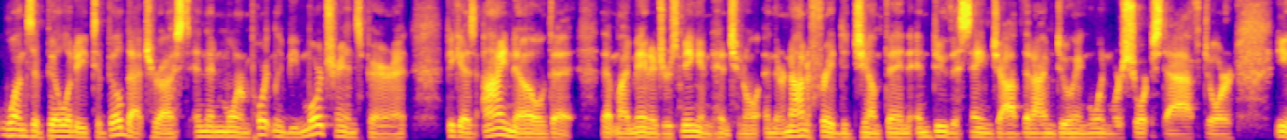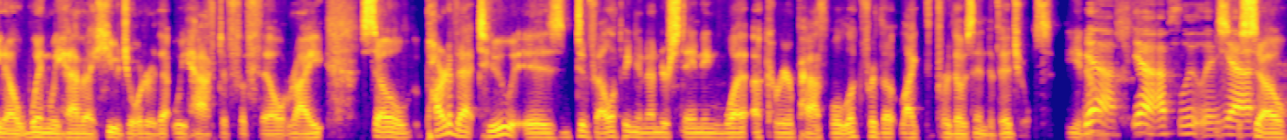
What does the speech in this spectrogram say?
one's ability to build that trust and then more importantly be more transparent because I know that that my manager's being intentional and they're not afraid to jump in and do the same job that I'm doing when we're short staffed or you know when we have a huge order that we have to fulfill right? So part of that too is developing and understanding what a career path will look for the like for those individuals you know? Yeah yeah absolutely yeah. so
